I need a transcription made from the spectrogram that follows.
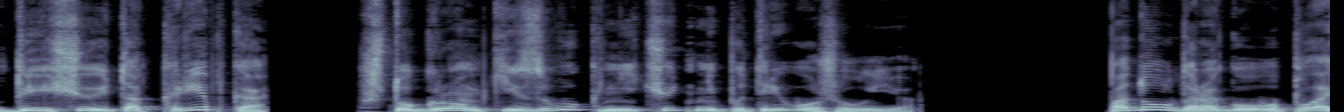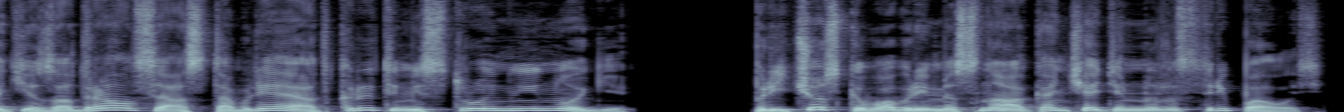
да еще и так крепко, что громкий звук ничуть не потревожил ее. Подол дорогого платья задрался, оставляя открытыми стройные ноги. Прическа во время сна окончательно растрепалась.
